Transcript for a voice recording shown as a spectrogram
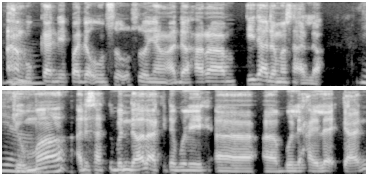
bukan daripada unsur-unsur yang ada haram tidak ada masalah. Ya. Cuma ada satu benda lah kita boleh uh, uh, boleh highlightkan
